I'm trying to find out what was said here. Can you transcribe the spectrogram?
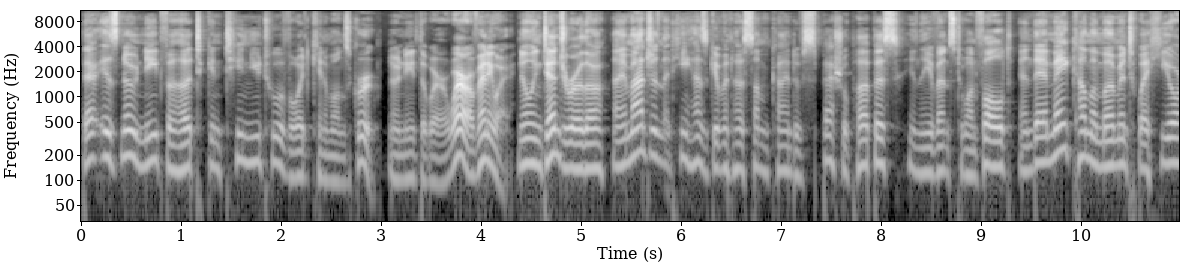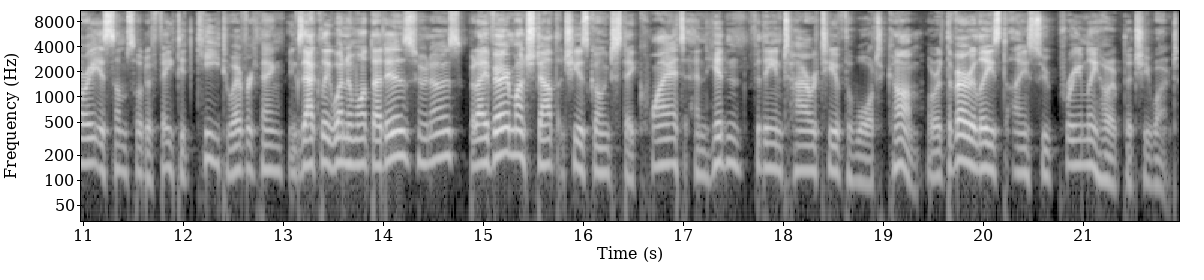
there is no need for her to continue to avoid Kinemon's group. No need that we're aware of anyway. Knowing Denjiro though, I imagine that he has given her some kind of special purpose in the events to unfold, and there may come a moment where Hiyori is some sort of fated key to everything. Exactly when and what that is, who knows? But I very much doubt that she is going to stay quiet and hidden for the entirety of the war to come, or at the very least, I supremely hope that she won't.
